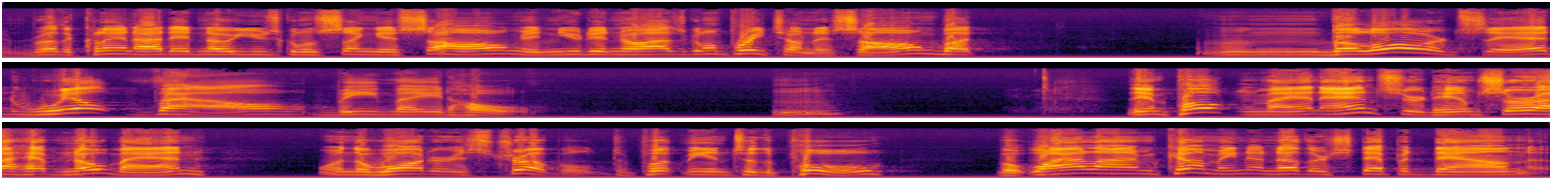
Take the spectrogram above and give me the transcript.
Brother Clint, I didn't know you was going to sing this song, and you didn't know I was going to preach on this song, but the Lord said, Wilt thou be made whole? Hmm? The impotent man answered him, Sir, I have no man when the water is troubled to put me into the pool, but while I am coming, another steppeth down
